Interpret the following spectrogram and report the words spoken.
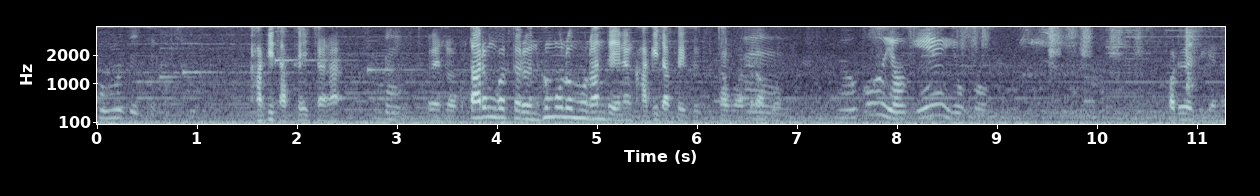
고무줄지 같은 거. 각이 잡혀 있잖아. 네. 그래서 다른 것들은 흐물흐물한데 얘는 각이 잡혀 있어 좋다고 하더라고. 요거 여기에 요거. 버려지게는.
